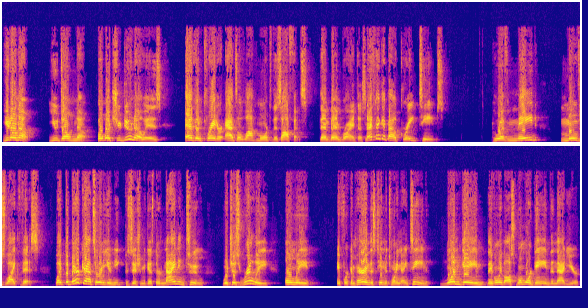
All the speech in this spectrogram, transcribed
You don't know. You don't know. But what you do know is Evan Prater adds a lot more to this offense than Ben Bryant does. And I think about great teams who have made moves like this. Like the Bearcats are in a unique position because they're 9 and 2, which is really only if we're comparing this team to 2019, one game, they've only lost one more game than that year.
